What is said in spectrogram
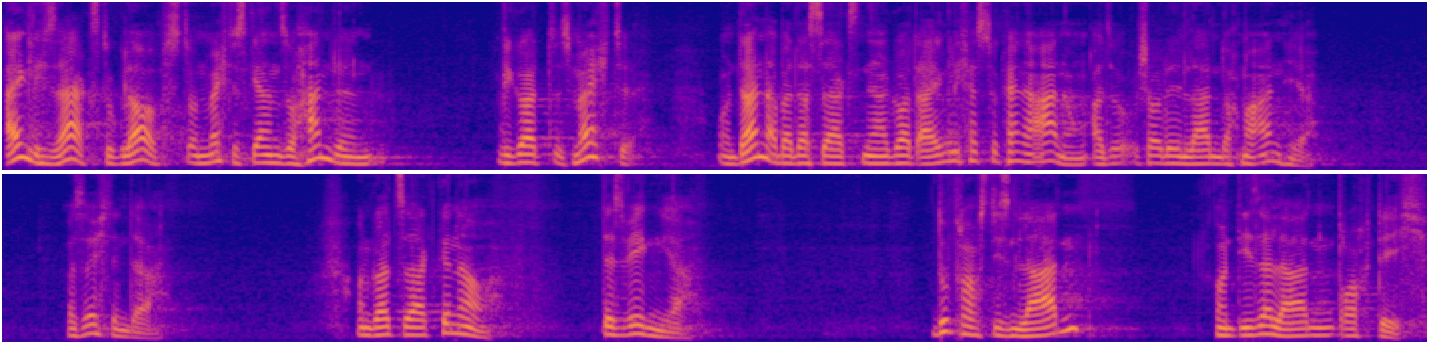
eigentlich sagst, du glaubst und möchtest gern so handeln, wie Gott es möchte, und dann aber das sagst, na Gott, eigentlich hast du keine Ahnung, also schau dir den Laden doch mal an hier. Was soll ich denn da? Und Gott sagt, genau, deswegen ja. Du brauchst diesen Laden und dieser Laden braucht dich.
